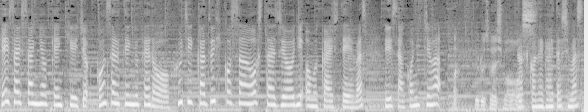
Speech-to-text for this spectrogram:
経済産業研究所コンサルティングフェロー藤和彦さんをスタジオにお迎えしています。藤さんこんにちは。よろしくお願いします。よろしくお願いいたします。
